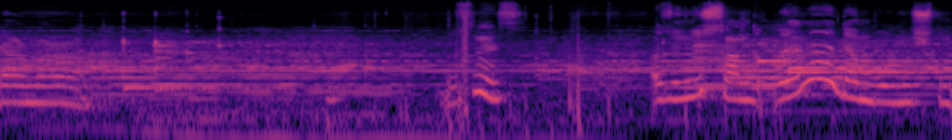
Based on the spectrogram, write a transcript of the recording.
Caram varam. Mısınız? Az önce sandıkları nereden bulmuştum?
